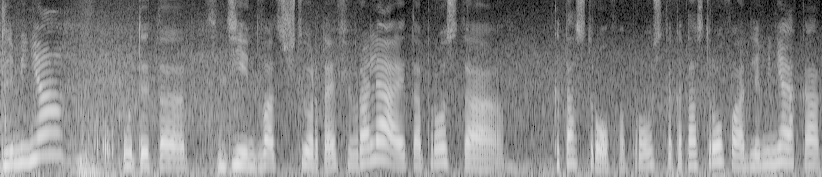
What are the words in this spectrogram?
Для меня вот этот день 24 февраля это просто катастрофа, просто катастрофа а для меня как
